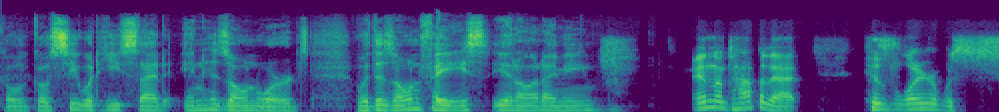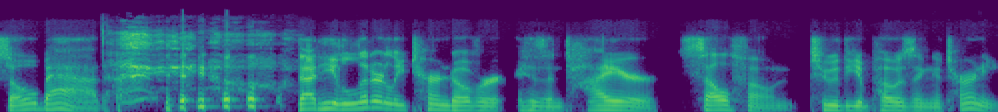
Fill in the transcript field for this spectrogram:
Go go see what he said in his own words, with his own face. You know what I mean? and on top of that his lawyer was so bad that he literally turned over his entire cell phone to the opposing attorney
